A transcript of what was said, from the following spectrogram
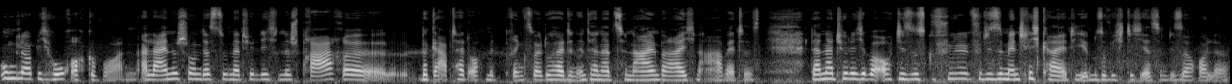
unglaublich hoch auch geworden. Alleine schon, dass du natürlich eine Sprachebegabtheit auch mitbringst, weil du halt in internationalen Bereichen arbeitest. Dann natürlich aber auch dieses Gefühl für diese Menschlichkeit, die eben so wichtig ist in dieser Rolle.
